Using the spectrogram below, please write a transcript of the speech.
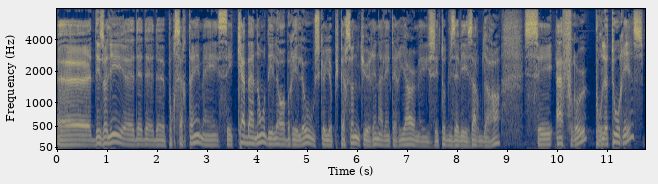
Euh, désolé de, de, de, pour certains, mais c'est cabanon délabré là où il n'y a plus personne qui urine à l'intérieur, mais c'est tout vis-à-vis des arbres dehors. C'est affreux pour le tourisme,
